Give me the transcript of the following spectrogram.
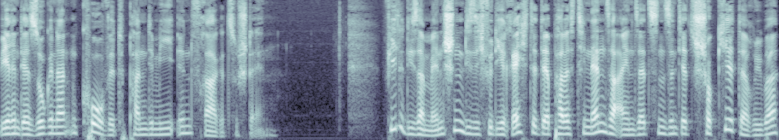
während der sogenannten Covid-Pandemie in Frage zu stellen. Viele dieser Menschen, die sich für die Rechte der Palästinenser einsetzen, sind jetzt schockiert darüber,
